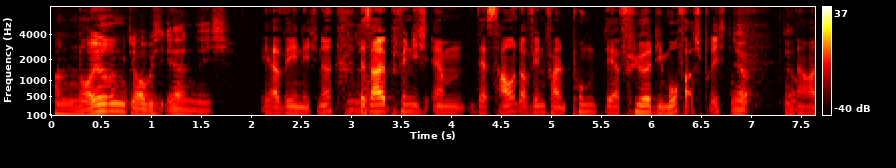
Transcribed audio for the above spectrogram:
Von neueren glaube ich eher nicht. Eher wenig, ne? Ja. Deshalb finde ich ähm, der Sound auf jeden Fall ein Punkt, der für die Mofas spricht. Ja. Ja,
